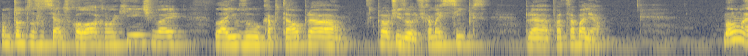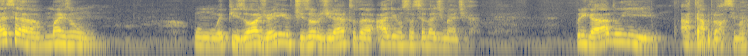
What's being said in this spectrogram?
como todos os associados colocam aqui, a gente vai lá e usa o capital para o tesouro. Fica mais simples para trabalhar. Bom, esse é mais um, um episódio aí, o Tesouro Direto da Alien Sociedade Médica. Obrigado e até a próxima.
